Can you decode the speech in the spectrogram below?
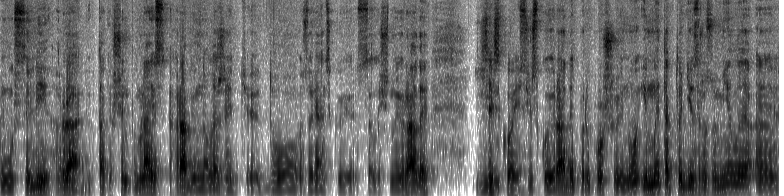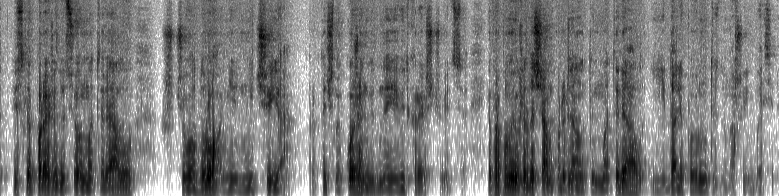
у селі Грабів. Так, якщо не помиляюсь, Грабів належать е, до Зорянської селищної ради. І Сільської. сільської ради, перепрошую. Ну і ми так тоді зрозуміли е, після перегляду цього матеріалу, що дорога ні, нічия. Практично кожен від неї відхрещується. Я пропоную глядачам переглянути матеріал і далі повернутися до нашої бесіди.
